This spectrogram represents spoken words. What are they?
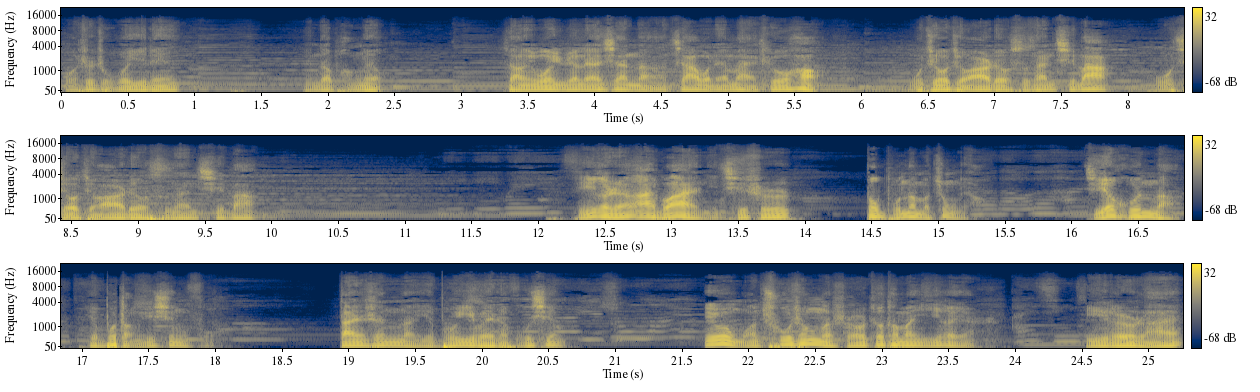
我是主播依林，您的朋友。想与我语音连线呢，加我连麦 QQ 号五九九二六四三七八五九九二六四三七八。一个人爱不爱你，其实都不那么重要。结婚呢，也不等于幸福；单身呢，也不意味着不幸。因为我们出生的时候就他妈一个人，一个人来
